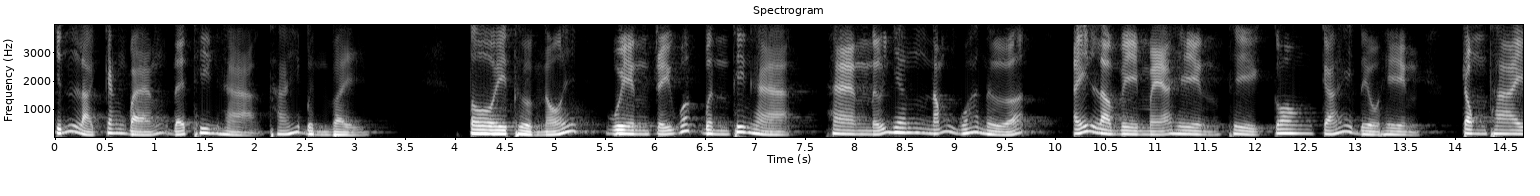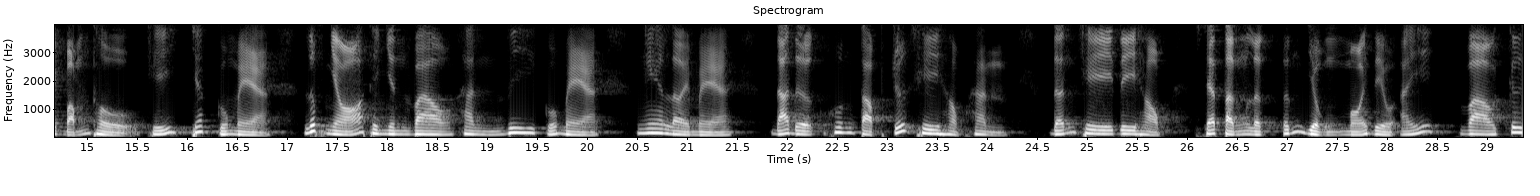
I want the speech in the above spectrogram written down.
chính là căn bản để thiên hạ thái bình vậy. Tôi thường nói, quyền trị quốc bình thiên hạ, hàng nữ nhân nắm quá nữa. Ấy là vì mẹ hiền thì con cái đều hiền, trong thai bẩm thụ khí chất của mẹ, lúc nhỏ thì nhìn vào hành vi của mẹ, nghe lời mẹ, đã được huân tập trước khi học hành, đến khi đi học sẽ tận lực ứng dụng mỗi điều ấy vào cư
